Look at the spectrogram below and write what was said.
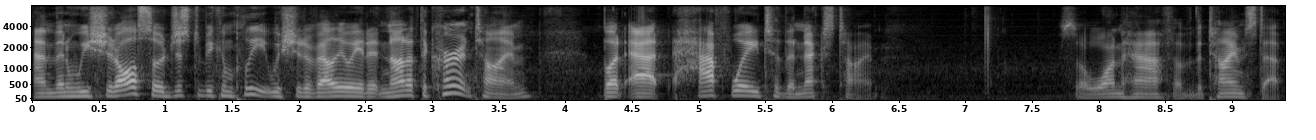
And then we should also, just to be complete, we should evaluate it not at the current time, but at halfway to the next time. So one half of the time step,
